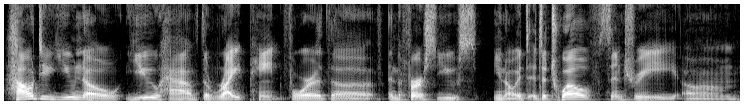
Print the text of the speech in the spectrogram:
how do you know you have the right paint for the in the first use? You know, it's it's a 12th century, um,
